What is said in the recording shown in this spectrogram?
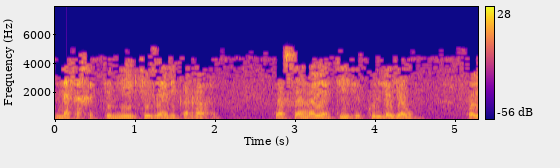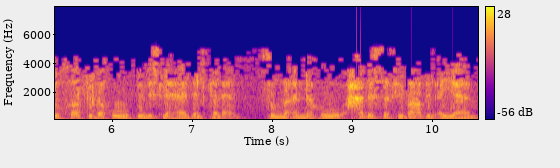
نفخ التنين في ذلك الراهب وصار يأتيه كل يوم ويخاطبه بمثل هذا الكلام. ثم أنه حدث في بعض الأيام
